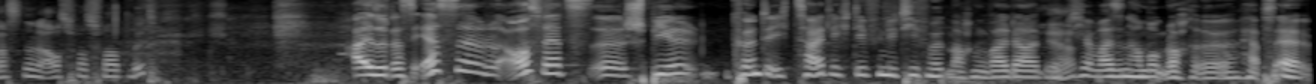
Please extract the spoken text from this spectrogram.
machst du eine Ausflugsfahrt mit? Also das erste Auswärtsspiel könnte ich zeitlich definitiv mitmachen, weil da ja. glücklicherweise in Hamburg noch äh, Herbst, äh,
